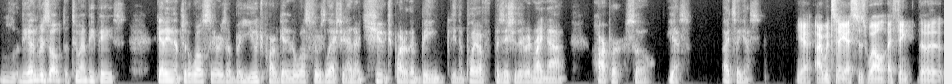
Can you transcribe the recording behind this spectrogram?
the end result, the two MVPs, getting them to the World Series, a huge part of getting the World Series last year, and a huge part of them being in the playoff position they're in right now. Harper. So yes, I'd say yes. Yeah, I would say yes as well. I think the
